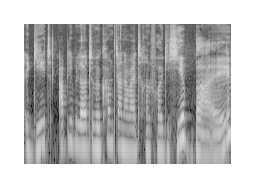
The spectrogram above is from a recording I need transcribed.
geht ab, liebe Leute? Willkommen zu einer weiteren Folge hier bei.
